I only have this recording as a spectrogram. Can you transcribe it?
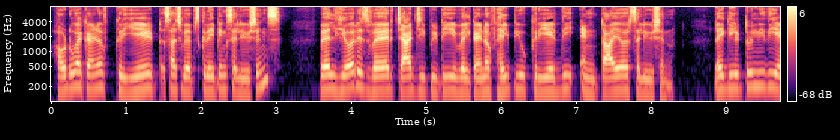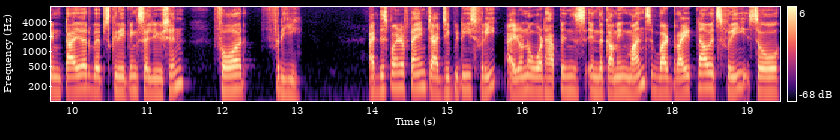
How do I kind of create such web scraping solutions? Well, here is where ChatGPT will kind of help you create the entire solution like literally the entire web scraping solution for free. At this point of time, ChatGPT is free. I don't know what happens in the coming months, but right now it's free. So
